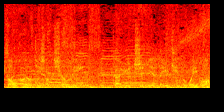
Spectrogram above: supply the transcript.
总会有地上的生灵，敢于直面雷霆的微光。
